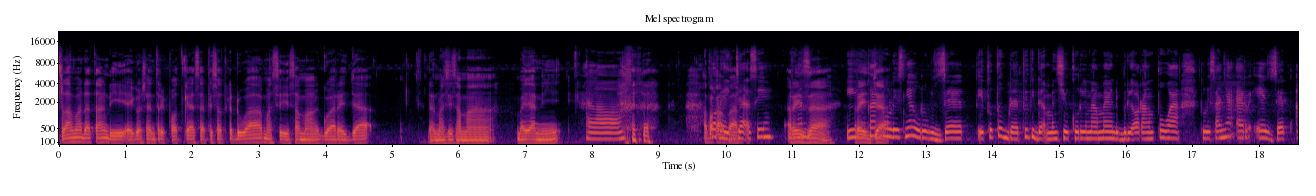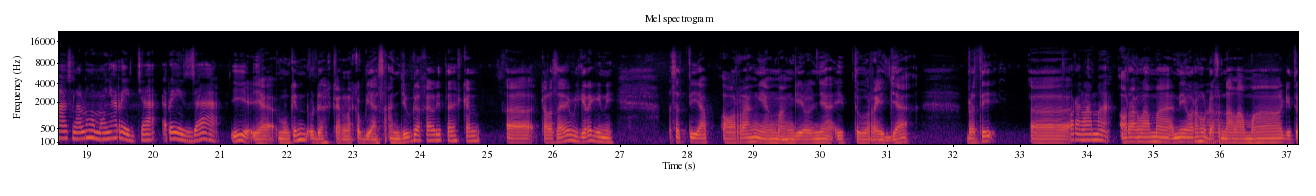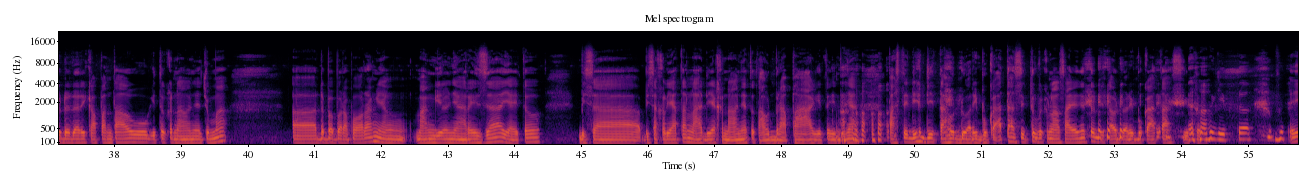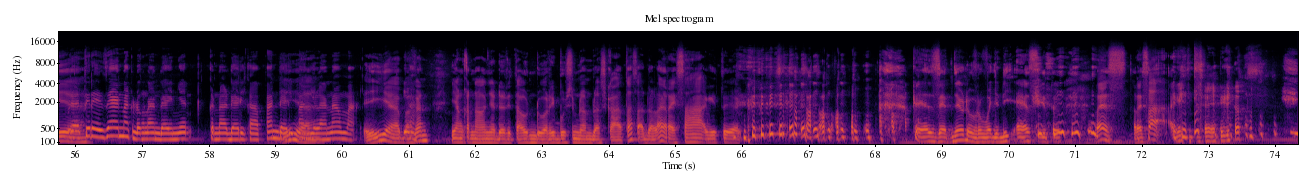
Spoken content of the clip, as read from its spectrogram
Selamat datang di Egocentric Podcast episode kedua masih sama gua Reja dan masih sama Mbak Yani. Halo. Apa Kok kabar? Reja sih? Reza. Iya Reja. kan nulisnya huruf Z. Itu tuh berarti tidak mensyukuri nama yang diberi orang tua. Tulisannya R E Z A selalu ngomongnya Reja, Reza. Iya ya mungkin udah karena kebiasaan juga kali teh kan eh, kalau saya mikirnya gini setiap orang yang manggilnya itu Reja berarti eh, Orang lama. orang lama. Nih orang udah kenal lama gitu udah dari kapan tahu gitu kenalnya. Cuma eh, ada beberapa orang yang manggilnya Reza yaitu bisa bisa kelihatan lah dia kenalnya tuh tahun berapa gitu intinya pasti dia di tahun 2000 ke atas itu kenal sayanya tuh di tahun 2000 ke atas gitu Oh gitu. Iya. Berarti Reza enak dong nandainnya kenal dari kapan dari Iya. panggilan nama. Iya, bahkan yang kenalnya dari tahun 2019 ke atas adalah Resa gitu ya. Kayak Z-nya udah berubah jadi S gitu. Res, Resa gitu.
